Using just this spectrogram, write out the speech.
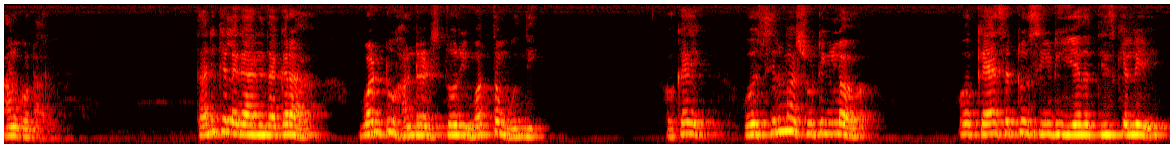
అనుకున్నారు. తనికెళ్ళ గారి దగ్గర వన్ టు హండ్రెడ్ స్టోరీ మొత్తం ఉంది. ఓకే? ఓ సినిమా షూటింగ్లో ఓ క్యాసెట్ సీడీ ఏదో తీసుకెళ్ళి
